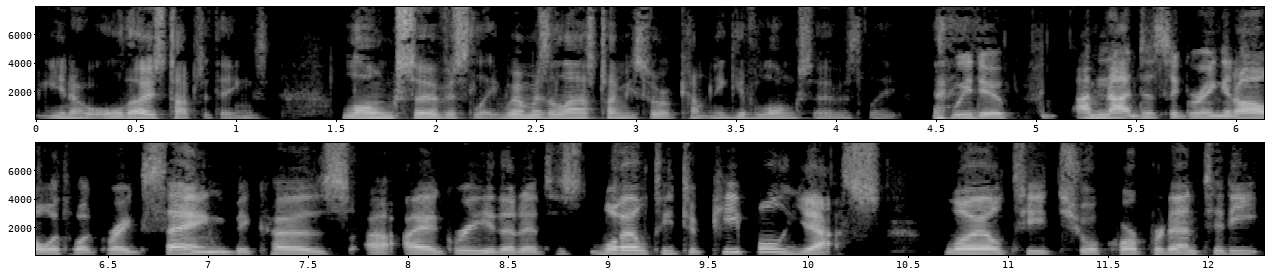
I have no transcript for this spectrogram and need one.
you know, all those types of things. Long service leave. When was the last time you saw a company give long service leave? we do. I'm not disagreeing at all with what Greg's saying because uh, I agree that it's loyalty to people, yes. Loyalty to a corporate entity,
